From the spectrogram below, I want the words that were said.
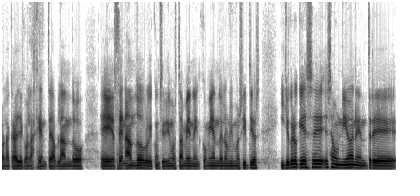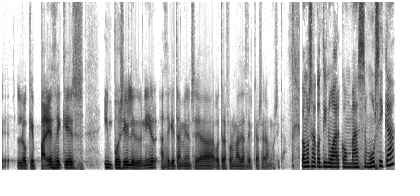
con la calle, con la gente, hablando, eh, cenando, porque coincidimos también en comiendo en los mismos sitios. Y yo creo que ese, esa unión entre lo que parece que es imposible de unir hace que también sea otra forma de acercarse a la música. Vamos a continuar con más música,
